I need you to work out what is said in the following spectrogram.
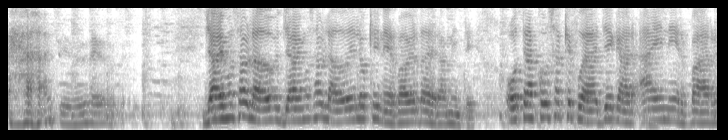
Sí, Ya hemos hablado, ya hemos hablado de lo que enerva verdaderamente. Otra cosa que pueda llegar a enervar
